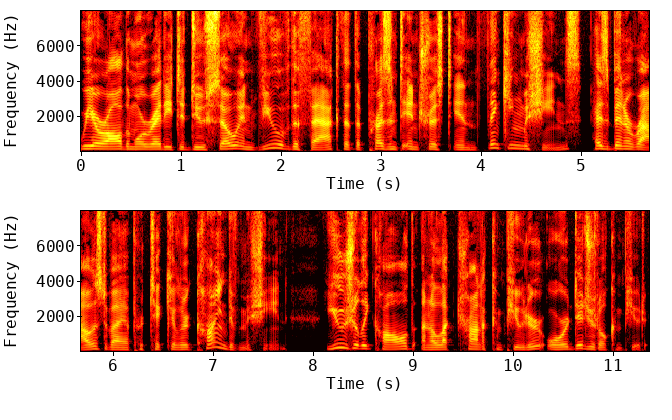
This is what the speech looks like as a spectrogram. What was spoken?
We are all the more ready to do so in view of the fact that the present interest in thinking machines has been aroused by a particular kind of machine, usually called an electronic computer or digital computer.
